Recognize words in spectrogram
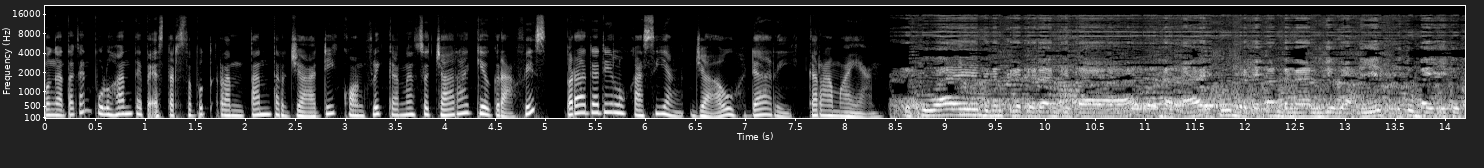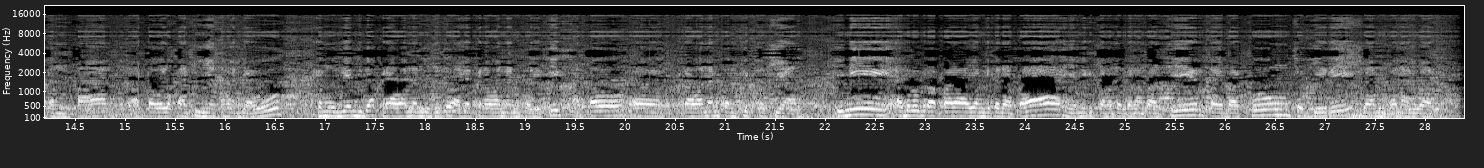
mengatakan puluhan TPS tersebut rentan terjadi konflik karena secara geografis berada di lokasi yang jauh dari keramaian. Sesuai dengan kriteria yang kita data itu berkaitan dengan geografis, itu baik itu tempat atau lokasinya sangat jauh, kemudian juga kerawanan di situ ada kerawanan politik atau uh, kerawanan konflik sosial. Ini ada beberapa yang kita data, yakni Kecamatan Tanah Pasir, Bakung, Cogiri, dan Tanah Luar.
